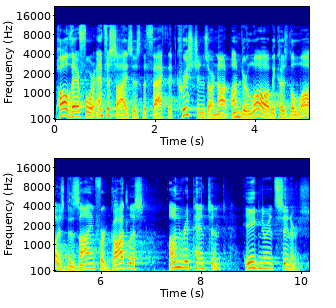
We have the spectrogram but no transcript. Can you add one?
Paul therefore emphasizes the fact that Christians are not under law because the law is designed for godless, unrepentant, ignorant sinners,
